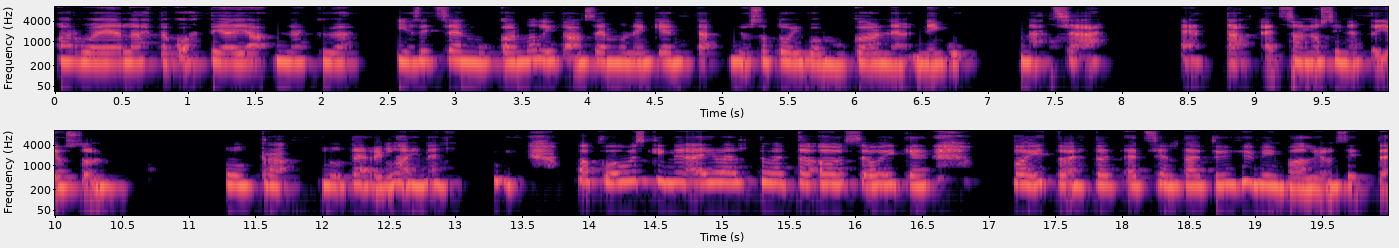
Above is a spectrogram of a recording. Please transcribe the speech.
arvoja ja lähtökohtia ja näkyä. Ja sitten sen mukaan valitaan semmoinen kenttä, jossa toivon mukaan ne niin kuin mätsää. Että, että sanoisin, että jos on ultraluterilainen vapuuskinen ei välttämättä ole se oikea vaihtoehto, että, että siellä täytyy hyvin paljon sitten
